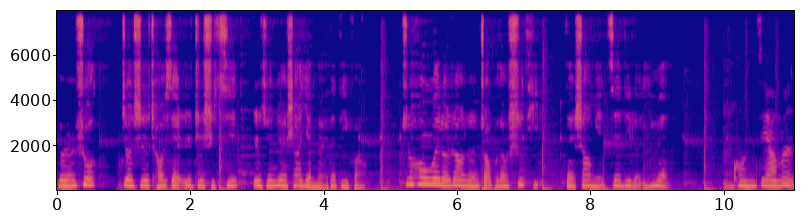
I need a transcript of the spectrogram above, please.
有人说这是朝鲜日治时期日军虐杀掩埋的地方，之后为了让人找不到尸体，在上面建立了医院。 건지암은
